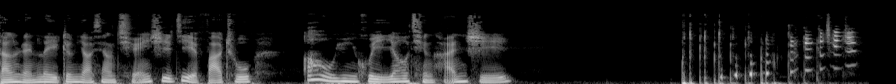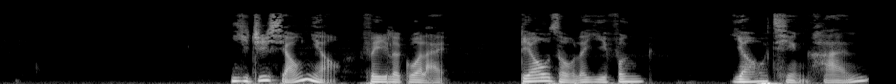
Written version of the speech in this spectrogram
当人类正要向全世界发出奥运会邀请函时，一只小鸟飞了过来，叼走了一封邀请函。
